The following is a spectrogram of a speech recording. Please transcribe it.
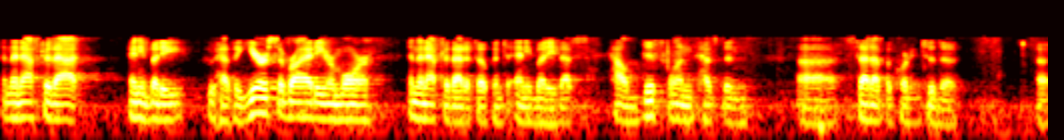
And then after that, anybody who has a year of sobriety or more, and then after that, it's open to anybody. That's how this one has been uh, set up according to the uh,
